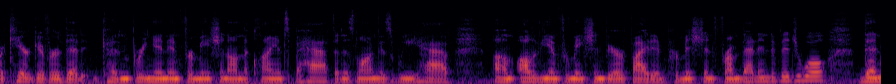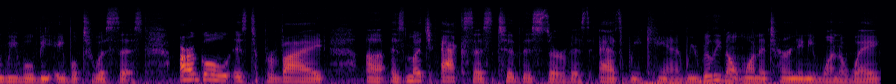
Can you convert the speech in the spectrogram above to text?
a caregiver that can bring in information on the client's behalf, and as long as we have um, all of the information verified and permission from that individual, then we will be able to assist. Our goal is to provide uh, as much access to this service as we can. We really don't want to turn anyone away,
